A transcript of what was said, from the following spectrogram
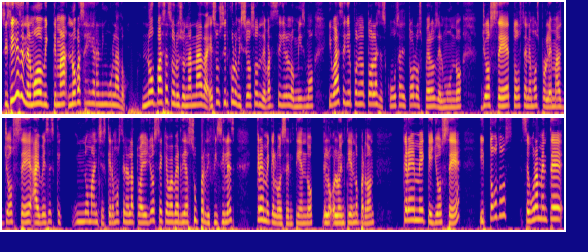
Si sigues en el modo víctima, no vas a llegar a ningún lado. No vas a solucionar nada. Es un círculo vicioso donde vas a seguir en lo mismo y vas a seguir poniendo todas las excusas y todos los peros del mundo. Yo sé, todos tenemos problemas. Yo sé, hay veces que no manches, queremos tirar la toalla. Yo sé que va a haber días súper difíciles. Créeme que lo entiendo, lo, lo entiendo, perdón. Créeme que yo sé. Y todos, seguramente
